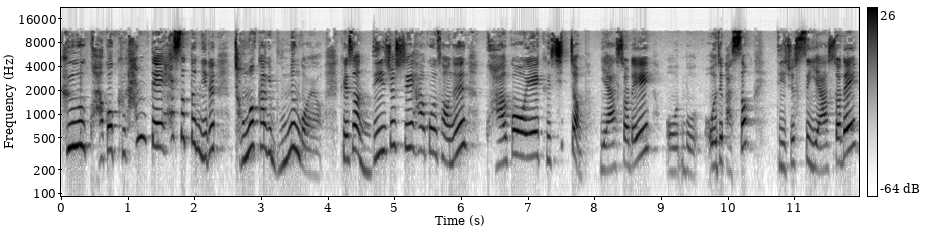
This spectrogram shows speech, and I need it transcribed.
그 과거 그 한때 했었던 일을 정확하게 묻는 거예요. 그래서 did you see 하고서는 과거의 그 시점, yesterday, 어, 뭐, 어제 봤어? Did you see yesterday?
